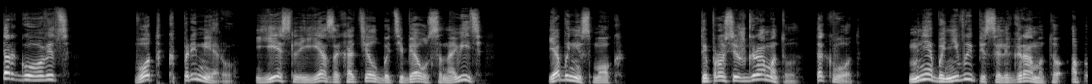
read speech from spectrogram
торговец». «Вот, к примеру, если я захотел бы тебя усыновить, я бы не смог. Ты просишь грамоту? Так вот, мне бы не выписали грамоту об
